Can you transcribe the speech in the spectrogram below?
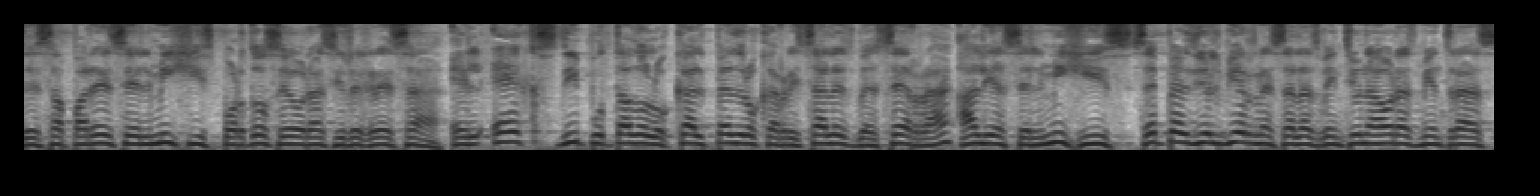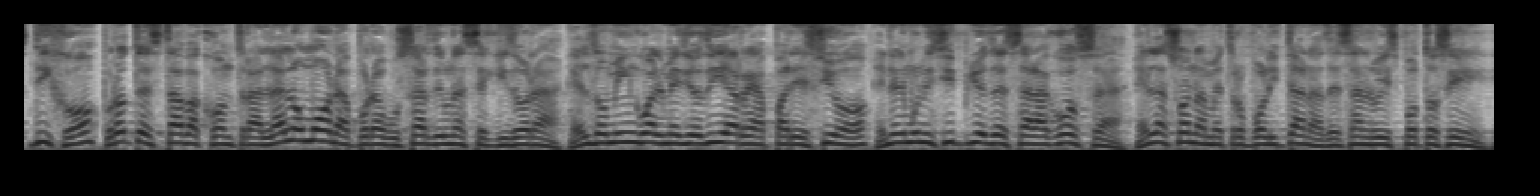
Desaparece el Mijis por 12 horas y regresa. El ex diputado local Pedro Carrizales Becerra, alias el Mijis, se perdió el viernes a las 21 horas mientras, dijo, protestaba contra Lalo Mora por abusar de una seguidora. El domingo al mediodía reapareció en el municipio de Zaragoza, en la zona metropolitana de San Luis Potosí.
